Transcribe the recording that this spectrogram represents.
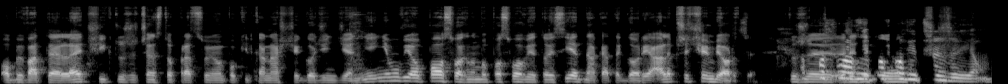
obywatele, ci, którzy często pracują po kilkanaście godzin dziennie. I nie mówię o posłach, no bo posłowie to jest jedna kategoria, ale przedsiębiorcy, którzy. posłowie, ryzykują... posłowie przeżyją.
